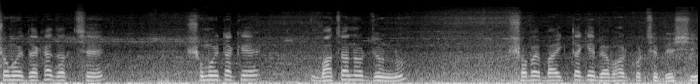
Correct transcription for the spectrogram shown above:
সময় দেখা যাচ্ছে। সময়টাকে বাঁচানোর জন্য সবাই বাইকটাকে ব্যবহার করছে বেশি।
